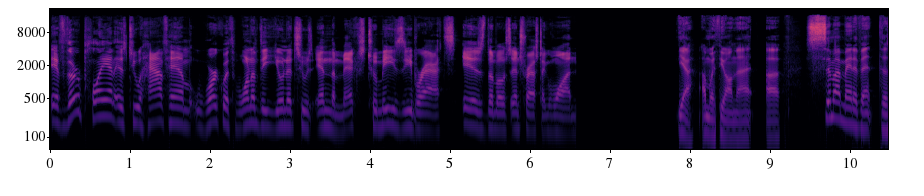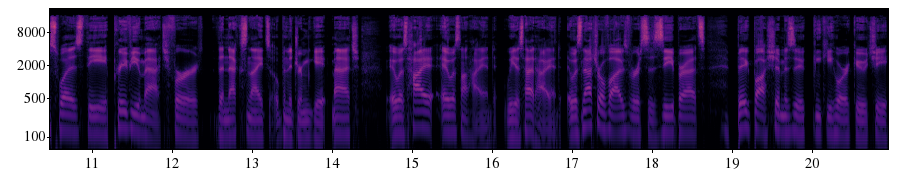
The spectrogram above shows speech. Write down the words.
if their plan is to have him work with one of the units who's in the mix, to me, Zebrats is the most interesting one. Yeah, I'm with you on that. Uh, Semi main event. This was the preview match for the next night's Open the Dream Gate match. It was high. It was not high end. We just had high end. It was Natural Vibes versus Zebrats. Big Boss Shimizu, Genki Horiguchi,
